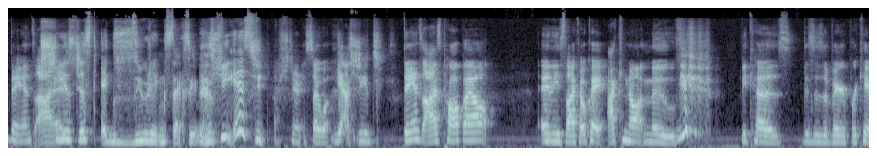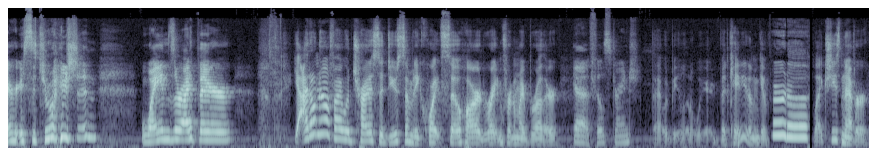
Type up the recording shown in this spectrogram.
Dan's eyes. she is just exuding sexiness She is. She, she's doing it so well. yeah she Dan's eyes pop out, and he's like, "Okay, I cannot move because this is a very precarious situation." Wayne's right there. yeah i don't know if i would try to seduce somebody quite so hard right in front of my brother Yeah, it feels strange. that would be a little weird. But Katie doesn't give Ferda. like she's never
